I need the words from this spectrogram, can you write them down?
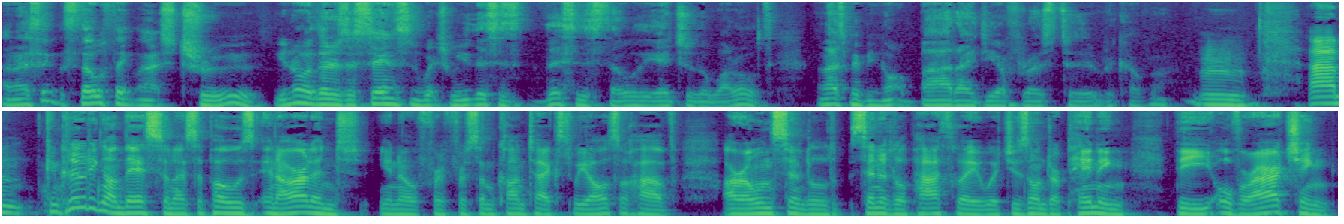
and I think still think that's true. You know, there is a sense in which we this is this is still the edge of the world, and that's maybe not a bad idea for us to recover. Um, concluding on this, and I suppose in Ireland, you know, for, for some context, we also have our own synodal, synodal pathway, which is underpinning the overarching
